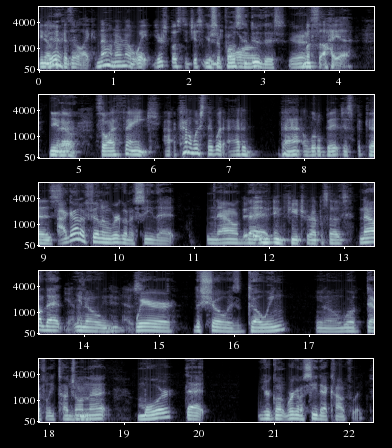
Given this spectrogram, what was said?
you know Yeah. because they're like no no no wait you're supposed to just You're be supposed to do this. Yeah. messiah you know so i think i kind of wish they would have added that a little bit just because I got a feeling we're going to see that now that in, in future episodes? Now that Yeah, you know where the show is going you know we'll definitely touch on Mhm. that more that you're going we're going to see that conflict.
